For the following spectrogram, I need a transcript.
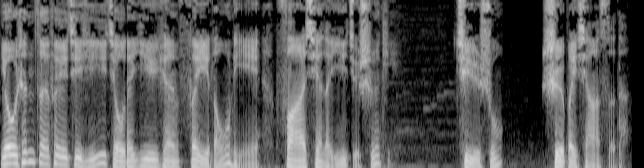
有人在废弃已久的医院废楼里发现了一具尸体，据说，是被吓死的。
